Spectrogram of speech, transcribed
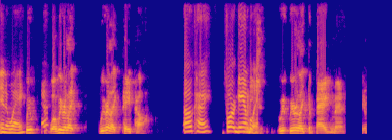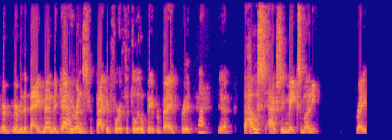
in a way. We, yeah? Well, we were like we were like PayPal. Okay, for gambling. We, we were like the bag man. Remember, remember the bag man, the guy yeah. who runs back and forth with the little paper bag, right? Yeah. yeah. The house actually makes money, right?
